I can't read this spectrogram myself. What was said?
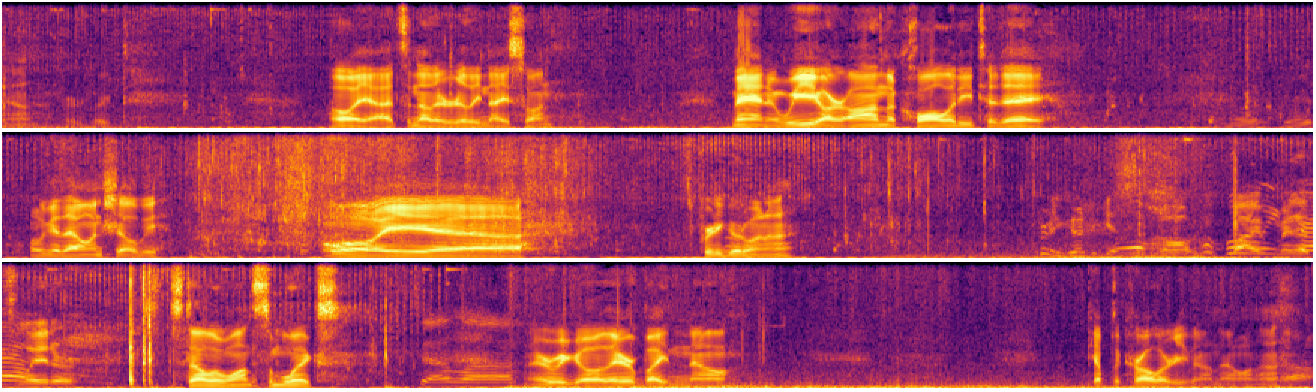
Yeah, perfect. Oh yeah, it's another really nice one. Man, and we are on the quality today. Another great one. Look at that one, Shelby. Oh yeah. It's a pretty good one, huh? Pretty good to get in the boat five minutes crap. later. Stella wants some licks. Stella. There we go. They're biting now. Kept the crawler even on that one, huh? Yeah.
